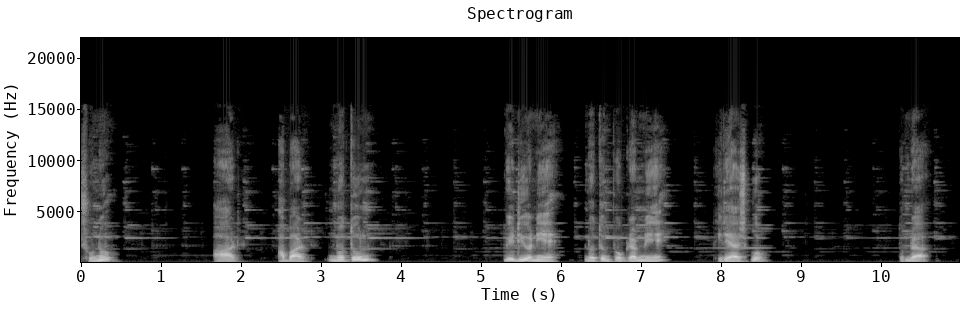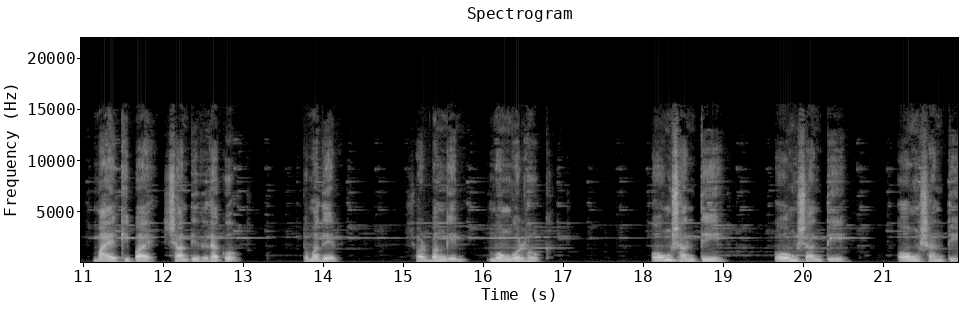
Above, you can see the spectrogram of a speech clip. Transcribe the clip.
শুনো। আর আবার নতুন ভিডিও নিয়ে, নতুন প্রোগ্রাম নিয়ে ফিরে আসব। তোমরা মায়ের কৃপায় শান্তিতে থাকো। তোমাদের সর্বাঙ্গীন মঙ্গল হোক। ওং শান্তি ওং শান্তি ওং শান্তি।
